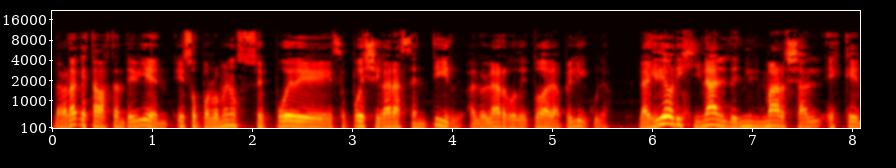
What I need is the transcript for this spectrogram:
La verdad que está bastante bien. Eso por lo menos se puede, se puede llegar a sentir a lo largo de toda la película. La idea original de Neil Marshall es que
